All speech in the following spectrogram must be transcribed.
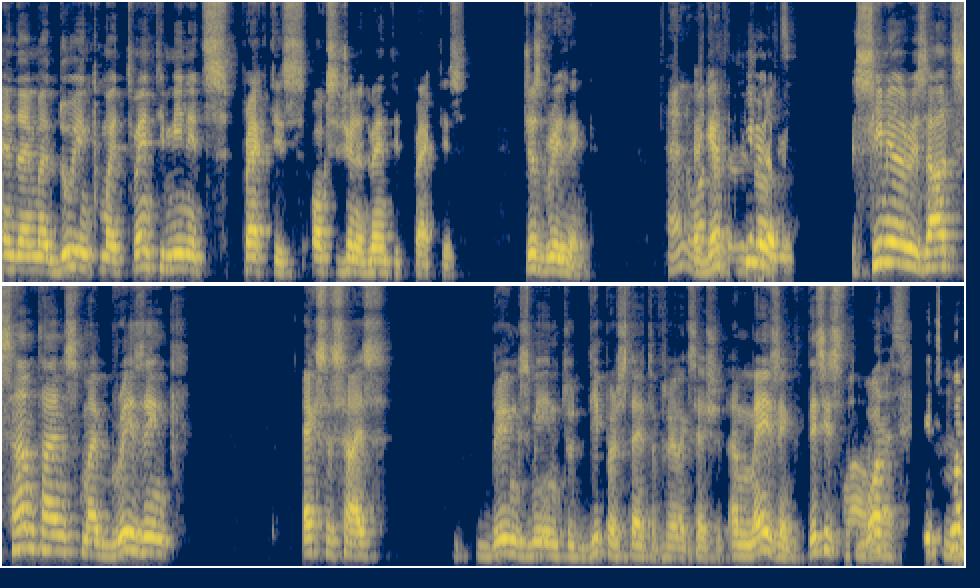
and I'm uh, doing my 20 minutes practice, oxygen advantage practice, just breathing and what I get similar, results? similar results. Sometimes my breathing exercise brings me into deeper state of relaxation. Amazing. This is wow, what yes. it's mm-hmm. not.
